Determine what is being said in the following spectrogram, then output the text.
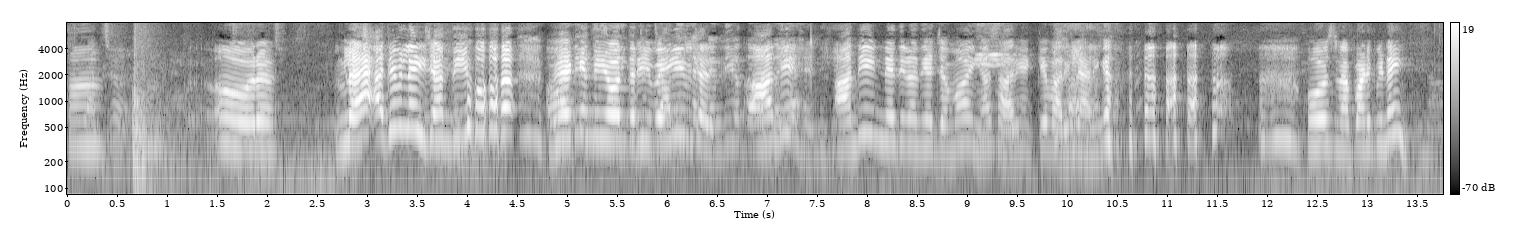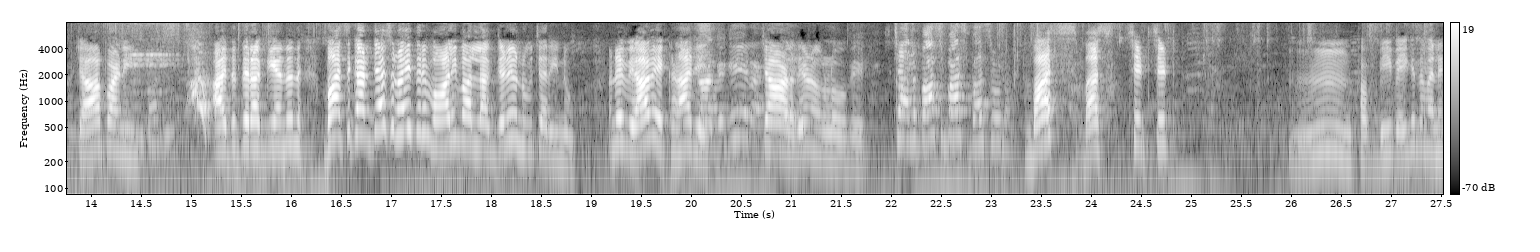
ਬਾਚ ਹੋਰ? ਲੈ ਅਜੇ ਵੀ ਲਈ ਜਾਂਦੀ ਉਹ। ਵੇਖ ਕਿੰਨੀ ਉਤਰੀ ਬਈ ਵਿਚਾਰੀ। ਆਂਦੀ ਆਂਦੀ ਇੰਨੇ ਦਿਨਾਂ ਦੀਆਂ ਜਮਾ ਹੋਈਆਂ ਸਾਰੀਆਂ ਇੱਕੇ ਵਾਰੀ ਲੈਣੀਆਂ। ਹੋਰ ਸੁਣਾ ਪਾਣੀ ਪੀਣਾ ਹੀ? ਚਾਹ ਪਾਣੀ? ਅੱਜ ਤਾਂ ਤੇਰਾ ਅੱਗੇ ਆਂਦੇ ਬਸ ਕਰ ਜਾ ਸੁਣਾਈ ਤੇਰੇ ਵਾਲ ਹੀ ਵਾਲ ਲੱਗ ਜਾਣੇ ਉਹਨੂੰ ਵਿਚਾਰੀ ਨੂੰ। ਉਹਨੇ ਵਿਆਹ ਵੇਖਣਾ ਜੇ। ਝਾੜ ਦੇ ਹੁਣ ਲੋਗੇ ਚੱਲ ਬਸ ਬਸ ਬਸ ਹੁਣ। ਬਸ ਬਸ ਸਿਟ ਸਿਟ। ਹੂੰ ਫੱਬੀ ਪਈ ਕਿਤੇ ਮੈਨੇ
